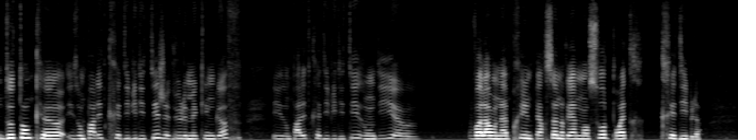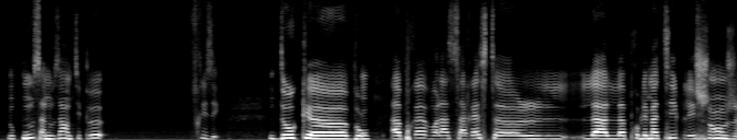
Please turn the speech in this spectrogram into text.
d'autant qu'ils ont parlé de crédibilité, j'ai vu le making-of, ils ont parlé de crédibilité, ils ont dit, voilà, on a pris une personne réellement sourde pour être crédible. Donc nous, ça nous a un petit peu frisé. Donc, euh, bon, après, voilà, ça reste euh, la, problématique, l'échange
